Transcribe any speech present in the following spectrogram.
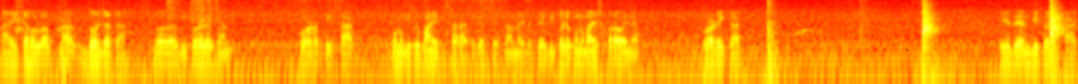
আর এটা হলো আপনার দরজাটা। দরজার ভিতরে দেখেন, পুরাটাতেই কাঠ। কোনো কিছু বানিশ ছাড়া, ঠিক আছে? কারণ এটাতে ভিতরে কোনো বানিশ করা হয় না। পুরাটাই কাঠ। এই দেন ভিতরে কাঠ।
